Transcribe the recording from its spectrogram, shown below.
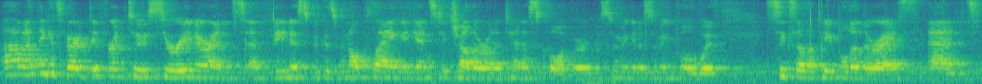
Um, I think it's very different to Serena and, and Venus because we're not playing against each other on a tennis court. We're, we're swimming in a swimming pool with six other people in the race and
